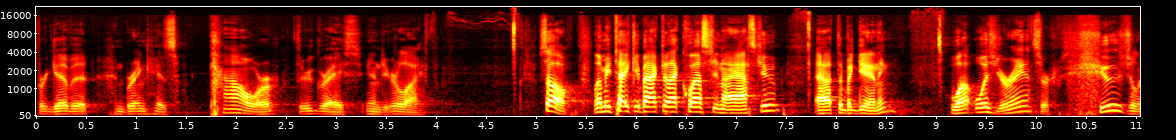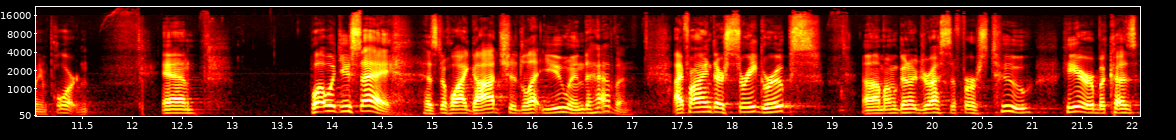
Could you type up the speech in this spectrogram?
forgive it and bring His power through grace into your life. So, let me take you back to that question I asked you at the beginning. What was your answer? Hugely important. And what would you say as to why God should let you into heaven? I find there's three groups. Um, I'm going to address the first two here because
